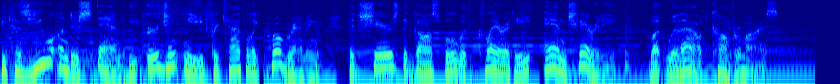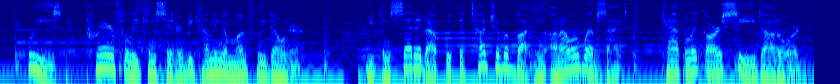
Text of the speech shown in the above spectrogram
because you understand the urgent need for Catholic programming that shares the gospel with clarity and charity, but without compromise. Please prayerfully consider becoming a monthly donor you can set it up with the touch of a button on our website, CatholicRC.org.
